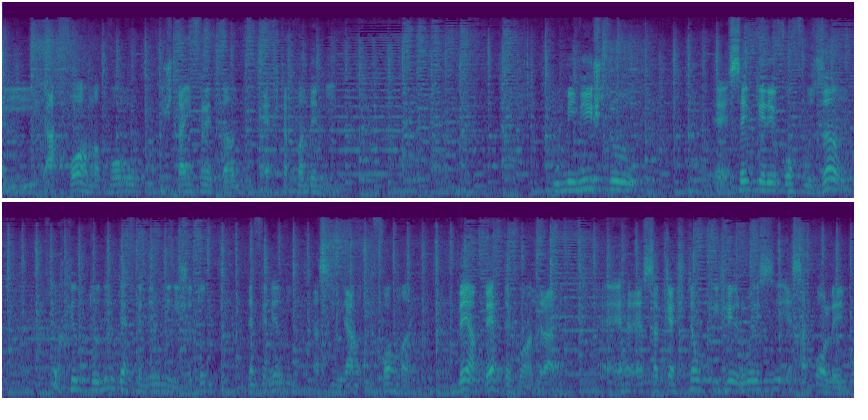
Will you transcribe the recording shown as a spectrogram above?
e a forma como está enfrentando esta pandemia. O ministro, é, sem querer confusão, porque eu não estou nem defendendo o ministro, eu estou defendendo assim, de forma bem aberta, João Andrade essa questão que gerou esse, essa polêmica.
